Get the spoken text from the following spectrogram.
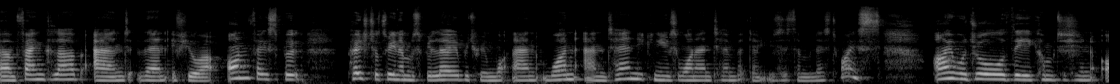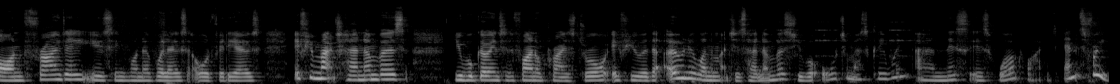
um, fan club. And then if you are on Facebook, post your three numbers below between 1 and, 1 and 10. You can use 1 and 10, but don't use the symbols twice. I will draw the competition on Friday using one of Willow's old videos. If you match her numbers, you will go into the final prize draw. If you are the only one that matches her numbers, you will automatically win. And this is worldwide and it's free.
